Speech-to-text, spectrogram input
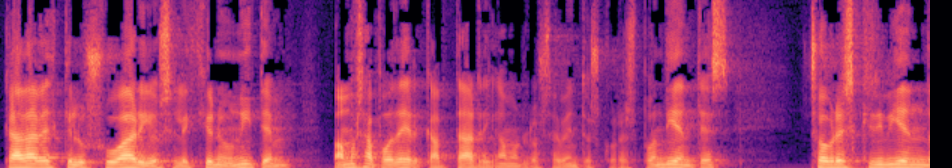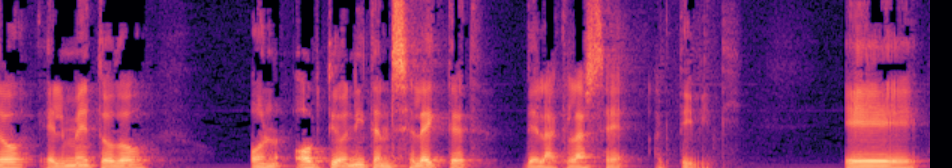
Cada vez que el usuario seleccione un ítem, vamos a poder captar, digamos, los eventos correspondientes sobrescribiendo el método onOptionItemSelected de la clase Activity. Eh,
